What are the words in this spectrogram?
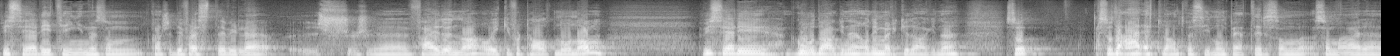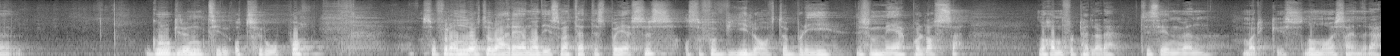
Vi ser de tingene som kanskje de fleste ville uh, feid unna og ikke fortalt noen om. Vi ser de gode dagene og de mørke dagene. Så, så det er et eller annet ved Simon Peter som, som er god grunn til å tro på. Så får han lov til å være en av de som er tettest på Jesus, og så får vi lov til å bli liksom med på lasset når han forteller det til sin venn Markus noen år seinere.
